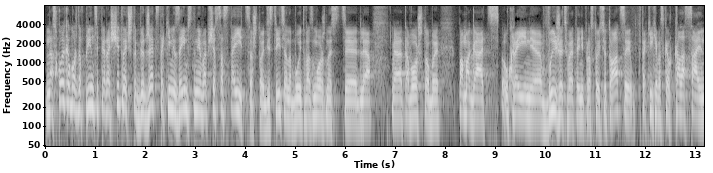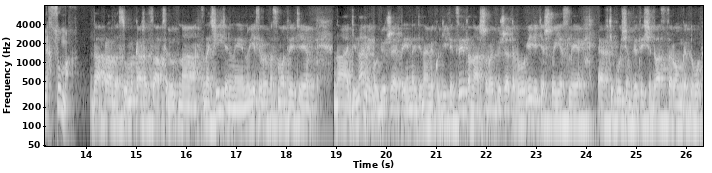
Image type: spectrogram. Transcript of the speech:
Насколько можно, в принципе, рассчитывать, что бюджет с такими заимствованиями вообще состоится, что действительно будет возможность э, для э, того, чтобы помогать Украине выжить в этой непростой ситуации в таких, я бы сказал, колоссальных суммах? Да, правда, суммы кажутся абсолютно значительные, но если вы посмотрите на динамику бюджета и на динамику дефицита нашего бюджета, вы увидите, что если э, в текущем 2022 году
